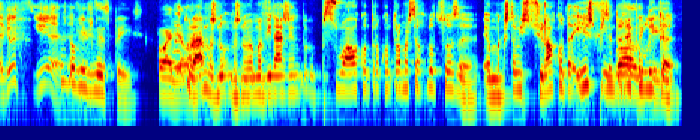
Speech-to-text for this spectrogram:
agradecia. Mas não vives nesse país. Olha é adorar, mas não, mas não é uma viragem pessoal contra, contra o Marcelo Rebelo de Souza. É uma questão institucional contra este Presidente da República.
